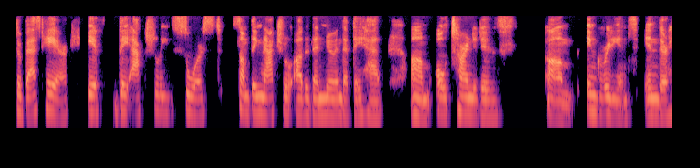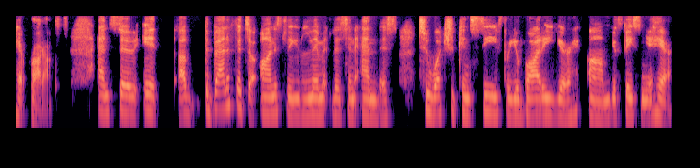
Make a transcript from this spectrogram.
the best hair if they actually sourced something natural other than knowing that they have um, alternative um, ingredients in their hair products. And so it uh, the benefits are honestly limitless and endless to what you can see for your body, your um, your face, and your hair.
